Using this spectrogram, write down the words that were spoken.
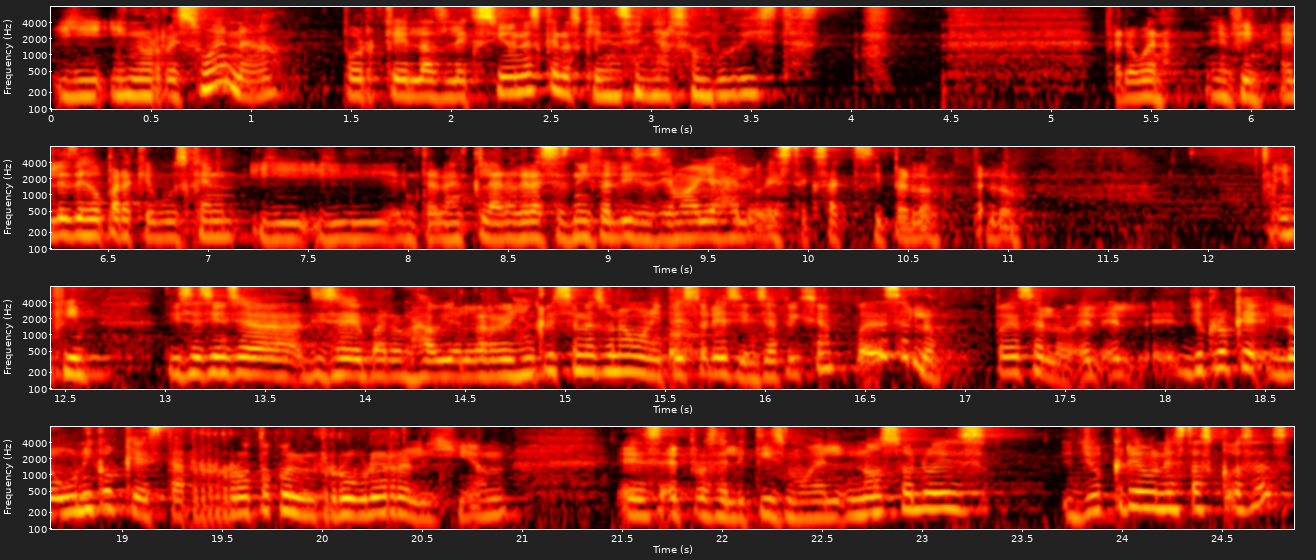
Y, y nos resuena porque las lecciones que nos quieren enseñar son budistas. Pero bueno, en fin, ahí les dejo para que busquen y, y entren claro. Gracias, Nifel dice, se llama Viaje al Oeste, exacto, sí, perdón, perdón. En fin, dice ciencia, dice Barón Javier, la religión cristiana es una bonita historia de ciencia ficción. Puede serlo, puede serlo. yo creo que lo único que está roto con el rubro de religión es el proselitismo. Él no solo es yo creo en estas cosas,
